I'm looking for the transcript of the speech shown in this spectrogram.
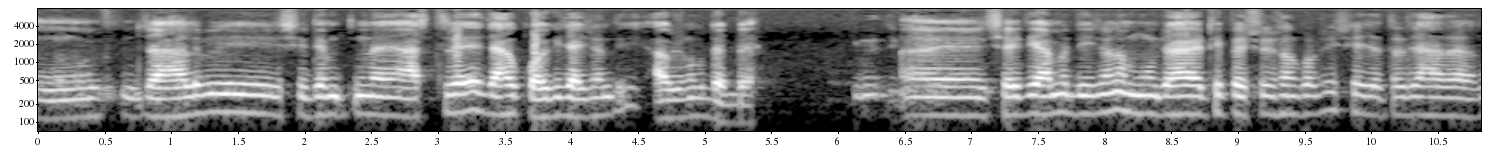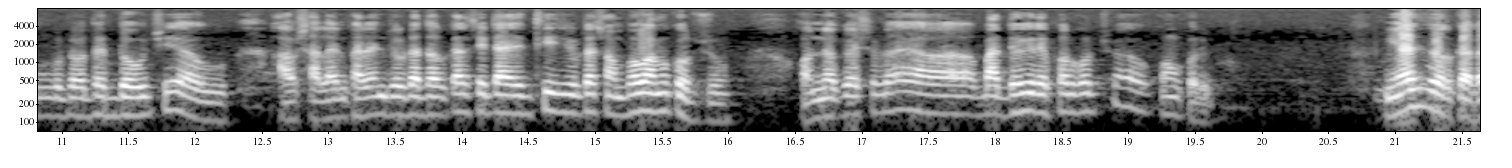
ଯାହାହେଲେ ବି ସିଡିଏମ୍ ଆସିଥିଲେ ଯାହାକୁ କହିକି ଯାଇଛନ୍ତି ଆଉ ଜଣଙ୍କୁ ଦେବେ ସେଇଠି ଆମେ ଦି ଜଣ ମୁଁ ଯାହା ଏଠି ପ୍ରେସକ୍ରିପସନ କରୁଛି ସେ ଯେତେବେଳେ ଯାହା ଗୋଟେ ଅଧେ ଦଉଛି ଆଉ ଆଉ ସାଲାଇନ୍ ଫାଲାଇନ୍ ଯୋଉଟା ଦରକାର ସେଇଟା ଏଠି ଯୋଉଟା ସମ୍ଭବ ଆମେ କରୁଛୁ ଅନ୍ୟ କେସ୍ ଗୁଡ଼ା ବାଧ୍ୟ ହେଇକି ରେଫର କରୁଛୁ ଆଉ କ'ଣ କରିବୁ ନିହାତି ଦରକାର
